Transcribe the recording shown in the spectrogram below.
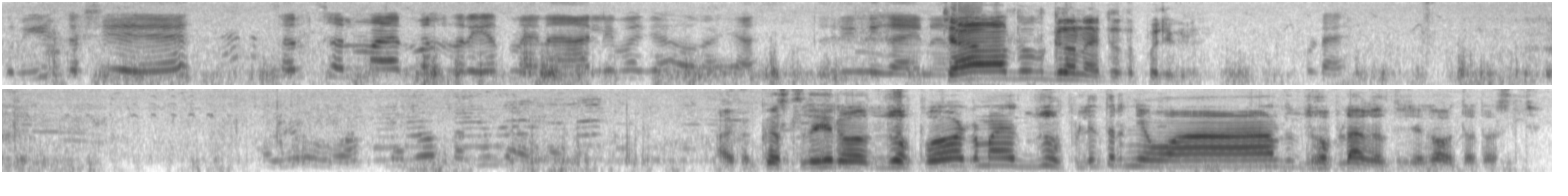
पूर्वी चल चल माळ्यात मला तर येत नाही ना. आली म्हणजे हो काय असं घरी निघाय ना त्या आतच गण आहे पलीकडे. कुठं आहे? अयो, आपल्या रोपातनं जावं लागलं. अगं कसलं हिरव झोपट माझ्या झोपली तर निवांत झोप लागल तुझ्या गवतात असते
